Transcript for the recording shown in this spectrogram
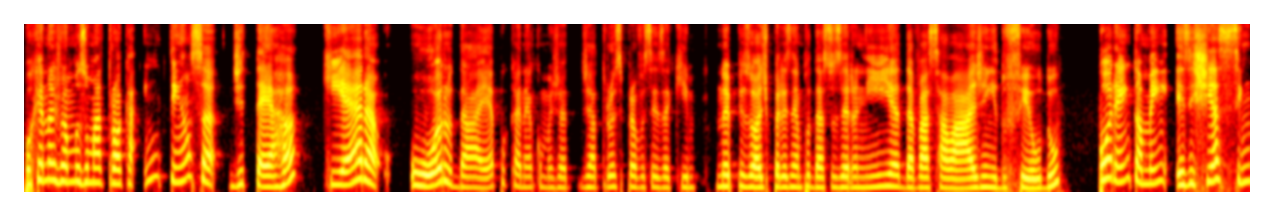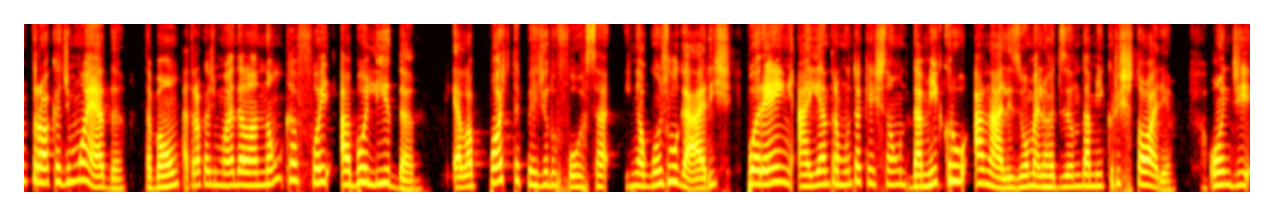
porque nós vemos uma troca intensa de terra, que era o ouro da época, né? Como eu já, já trouxe para vocês aqui no episódio, por exemplo, da suzerania, da vassalagem e do feudo. Porém, também existia sim troca de moeda, tá bom? A troca de moeda ela nunca foi abolida. Ela pode ter perdido força em alguns lugares, porém, aí entra muito a questão da microanálise, ou melhor dizendo, da microhistória onde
